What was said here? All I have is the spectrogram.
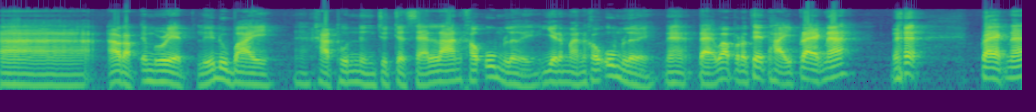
อาหรับเอมิเรตหรือดูไบขาดทุน 1.7 แสนล้านเขาอุ้มเลย เยอรมันเขาอุ้มเลยนะแต่ว่าประเทศไทยแปลกนะนะแปลกนะ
